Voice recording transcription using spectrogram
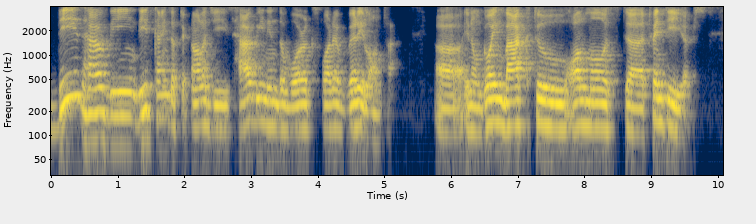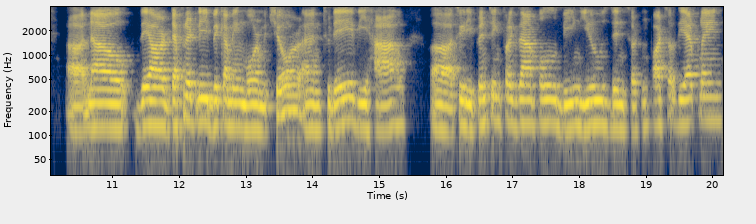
these have been these kinds of technologies have been in the works for a very long time. Uh, you know going back to almost uh, 20 years. Uh, now they are definitely becoming more mature and today we have 3d uh, printing for example being used in certain parts of the airplane.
